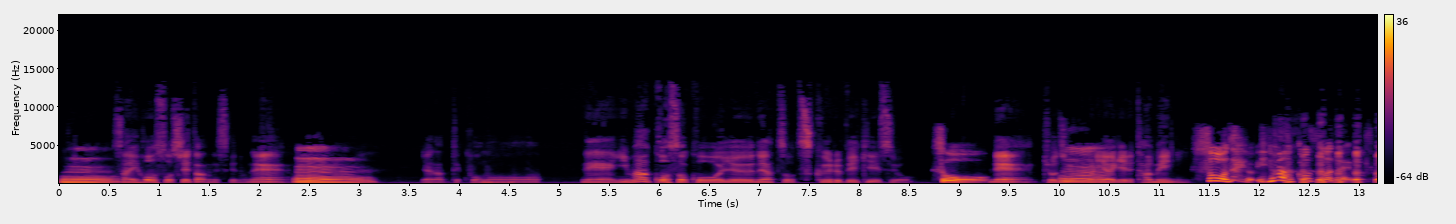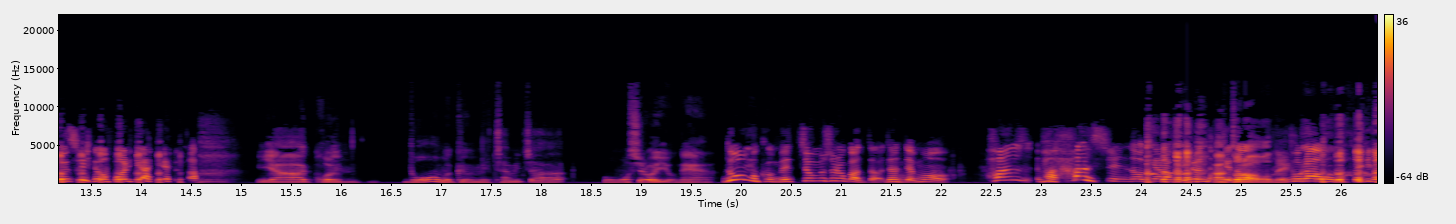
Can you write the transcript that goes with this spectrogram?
ううん。再放送してたんですけどね。うん。いや、だってこの、ねえ、今こそこういうやつを作るべきですよ。そう。ねえ、巨人を盛り上げるために。そうだよ。今こそだよ。巨人を盛り上げるためいやー、これ、ドームくんめちゃめちゃ面白いよね。ドームくんめっちゃ面白かった。だってもう、阪、まあ、阪神のキャラもいるんだあ、けトラど、オね。トラオっていう、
